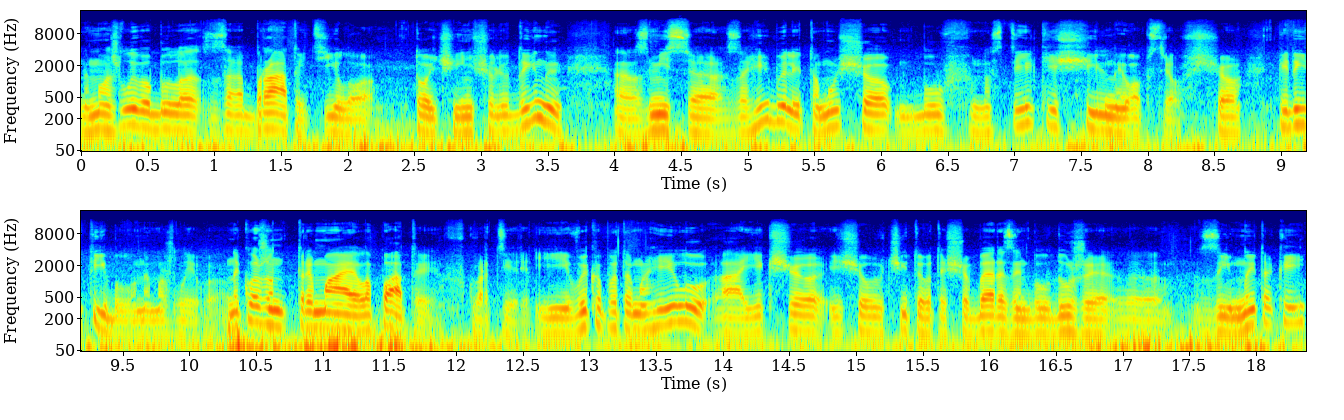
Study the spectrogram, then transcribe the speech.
неможливо було забрати тіло тої чи іншої людини е, з місця загибелі, тому що був настільки щільний обстріл, що підійти було неможливо. Не кожен тримає лопати в квартирі і викопати могилу. А якщо ще вчитувати, що березень був дуже е, зимний такий,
